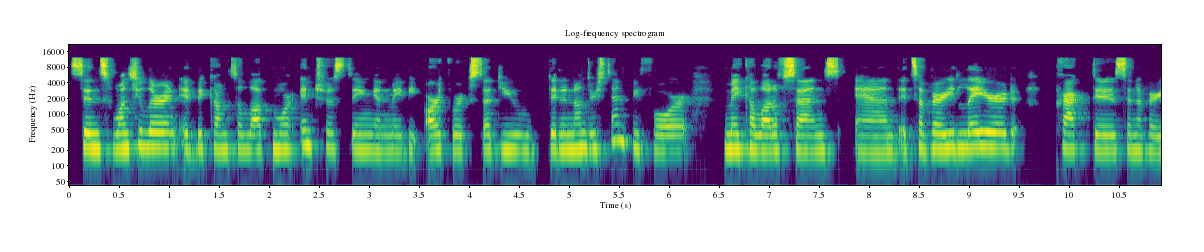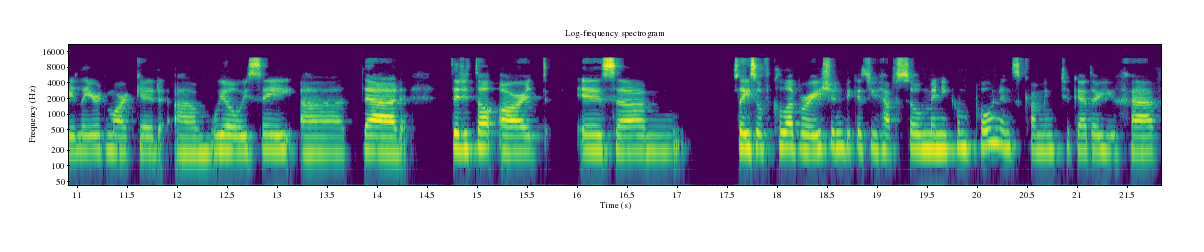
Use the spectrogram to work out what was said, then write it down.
since once you learn it becomes a lot more interesting and maybe artworks that you didn't understand before make a lot of sense. And it's a very layered practice and a very layered market. Um, we always say uh, that digital art is um, place of collaboration because you have so many components coming together. You have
